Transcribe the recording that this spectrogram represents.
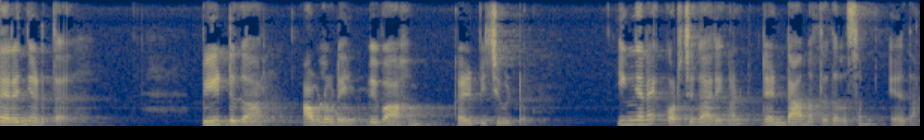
തെരഞ്ഞെടുത്ത് വീട്ടുകാർ അവളുടെ വിവാഹം കഴിപ്പിച്ചു വിട്ടു. ഇങ്ങനെ കുറച്ച് കാര്യങ്ങൾ രണ്ടാമത്തെ ദിവസം എഴുതാം.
